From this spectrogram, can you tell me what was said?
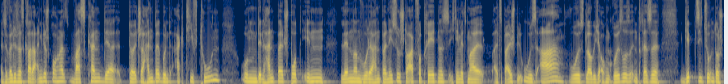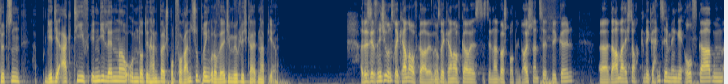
Also weil du das gerade angesprochen hast, was kann der Deutsche Handballbund aktiv tun, um den Handballsport in Ländern, wo der Handball nicht so stark vertreten ist, ich nehme jetzt mal als Beispiel USA, wo es, glaube ich, auch ein größeres Interesse gibt, sie zu unterstützen. Geht ihr aktiv in die Länder, um dort den Handballsport voranzubringen oder welche Möglichkeiten habt ihr? Also das ist jetzt nicht unsere Kernaufgabe. Unsere Kernaufgabe ist es, den Handballsport in Deutschland zu entwickeln. Äh, da haben wir echt noch eine ganze Menge Aufgaben.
